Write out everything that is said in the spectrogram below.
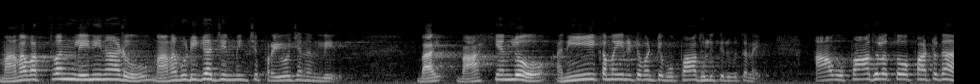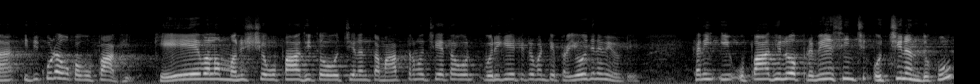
మానవత్వం లేనినాడు మానవుడిగా జన్మించే ప్రయోజనం లేదు. బా బాహ్యంలో అనేకమైనటువంటి ఉపాధులు తిరుగుతున్నాయి. ఆ ఉపాధులతో పాటుగా ఇది కూడా ఒక ఉపాధి. కేవలం మనుష్య ఉపాధితో వచ్చినంత మాత్రము చేత ఒరిగేటటువంటి ప్రయోజనం ఏమిటి? కానీ ఈ ఉపాధిలో ప్రవేశించి వచ్చినందుకు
